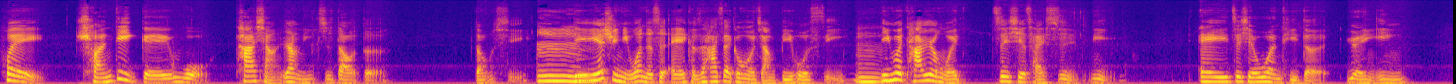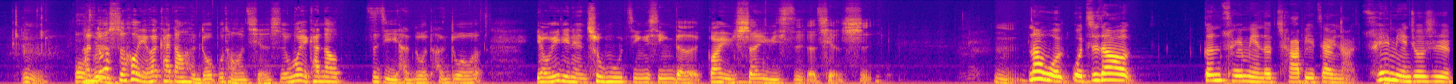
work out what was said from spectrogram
会传递给我他想让你知道的东西。嗯，你也许你问的是 A，可是他在跟我讲 B 或 C。嗯，因为他认为这些才是你。A 这些问题的原因，嗯，很多时候也会看到很多不同的前世。我也看到自己很多很多有一点点触目惊心的关于生与死的前世。嗯，那我我知道跟催眠的差别在于哪？催眠就是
